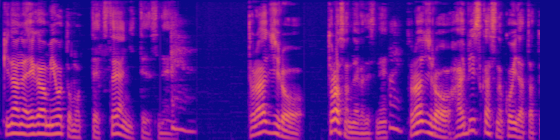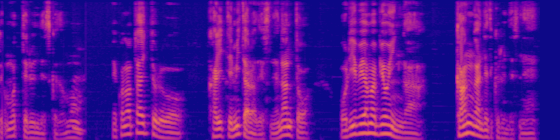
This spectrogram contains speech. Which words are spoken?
沖縄の映画を見ようと思って、ツタヤに行ってですえね、トラジロー、トラさんの映画ですねえ。はい。トラジロー、ハイビスカスの恋だったと思ってるんですけども、うんでこのタイトルを借りてみたらですね、なんと、オリーブ山病院がガンガン出てくるんですね。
